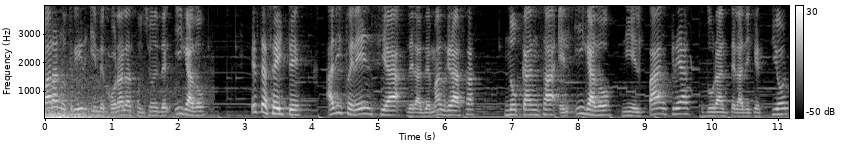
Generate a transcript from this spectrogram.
para nutrir y mejorar las funciones del hígado, este aceite, a diferencia de las demás grasas, no cansa el hígado ni el páncreas durante la digestión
